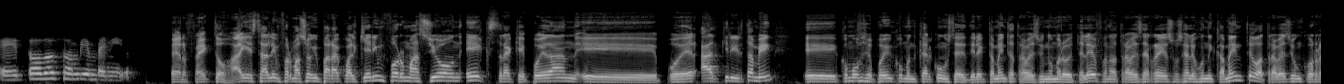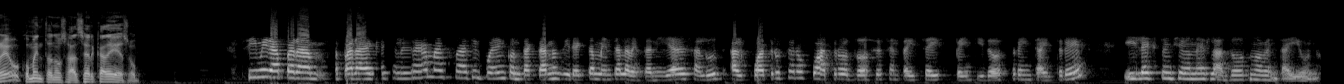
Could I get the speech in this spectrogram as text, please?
eh, todos son bienvenidos. Perfecto, ahí está la información y para cualquier información extra que puedan eh, poder adquirir también, eh, ¿cómo se pueden comunicar con ustedes directamente a través de un número de teléfono, a través de redes sociales únicamente o a través de un correo? Coméntanos acerca de eso. Sí, mira, para, para que se les haga más fácil, pueden contactarnos directamente a la ventanilla de salud al 404-266-2233 y la extensión es la 291.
